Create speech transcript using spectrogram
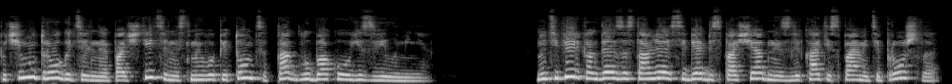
Почему трогательная почтительность моего питомца так глубоко уязвила меня? Но теперь, когда я заставляю себя беспощадно извлекать из памяти прошлое,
